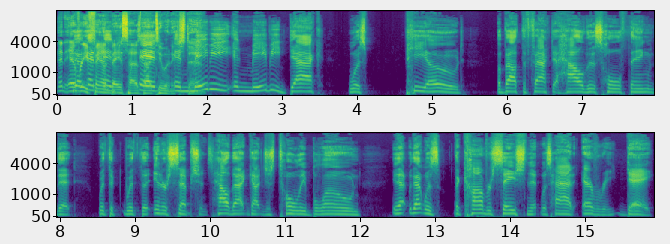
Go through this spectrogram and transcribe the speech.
And every Yeah, and- fan and- base has that to an extent. And maybe and maybe Dak was PO'd about the fact of how this whole thing that with the with the interceptions, how that got just totally blown. That that was the conversation that was had every day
